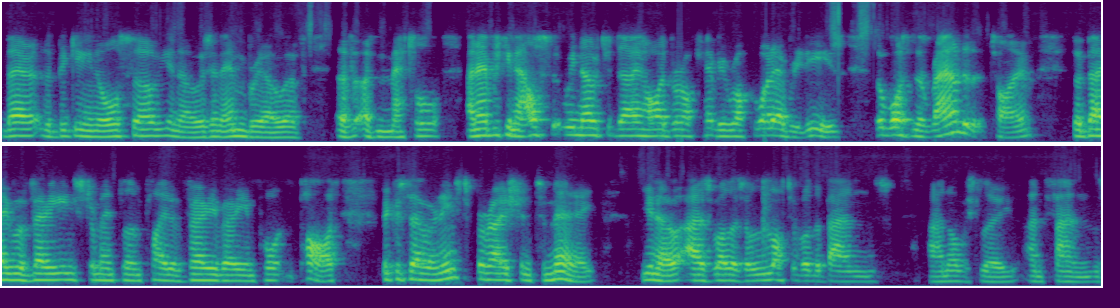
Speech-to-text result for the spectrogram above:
there at the beginning also, you know, as an embryo of, of, of metal and everything else that we know today, hard rock, heavy rock, whatever it is, that wasn't around at the time, that they were very instrumental and played a very, very important part because they were an inspiration to me, you know, as well as a lot of other bands and obviously and fans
